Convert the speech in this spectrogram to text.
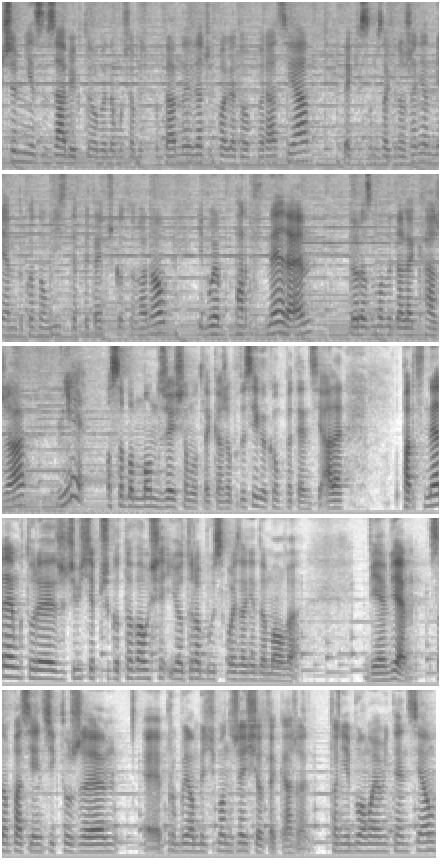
czym jest zabieg, którą będę musiał być poddany, na czym polega ta operacja, jakie są zagrożenia. Miałem dokładną listę pytań przygotowaną i byłem partnerem do rozmowy do lekarza, nie osobą mądrzejszą od lekarza, bo to jest jego kompetencja, ale partnerem, który rzeczywiście przygotował się i odrobił swoje zadanie domowe. Wiem, wiem, są pacjenci, którzy e, próbują być mądrzejsi od lekarza. To nie było moją intencją,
